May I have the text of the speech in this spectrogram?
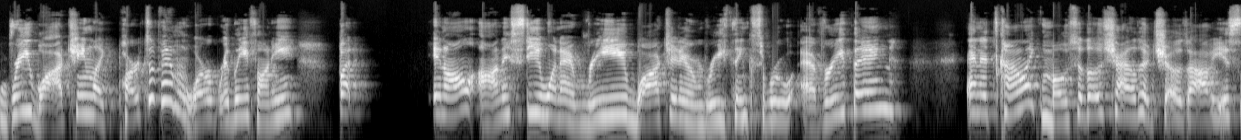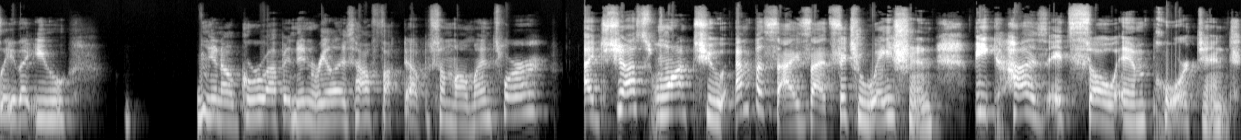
rewatching, like parts of him were really funny. But in all honesty, when I rewatch it and rethink through everything, and it's kind of like most of those childhood shows, obviously, that you you know, grew up and didn't realize how fucked up some moments were. I just want to emphasize that situation because it's so important.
